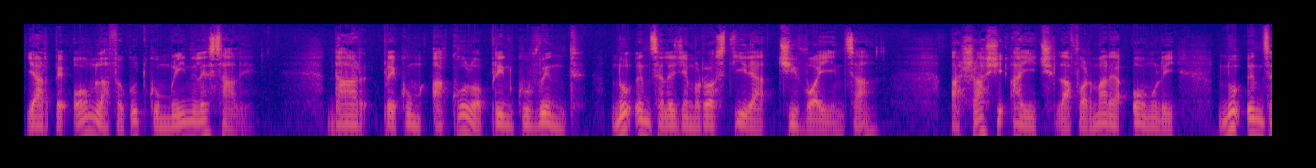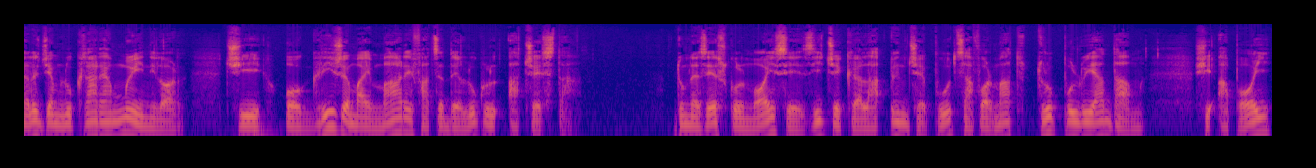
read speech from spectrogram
iar pe om l-a făcut cu mâinile sale. Dar, precum acolo, prin cuvânt, nu înțelegem rostirea, ci voința, așa și aici, la formarea omului, nu înțelegem lucrarea mâinilor, ci o grijă mai mare față de lucrul acesta. Dumnezeescul Moise zice că la început s-a format trupul lui Adam și apoi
